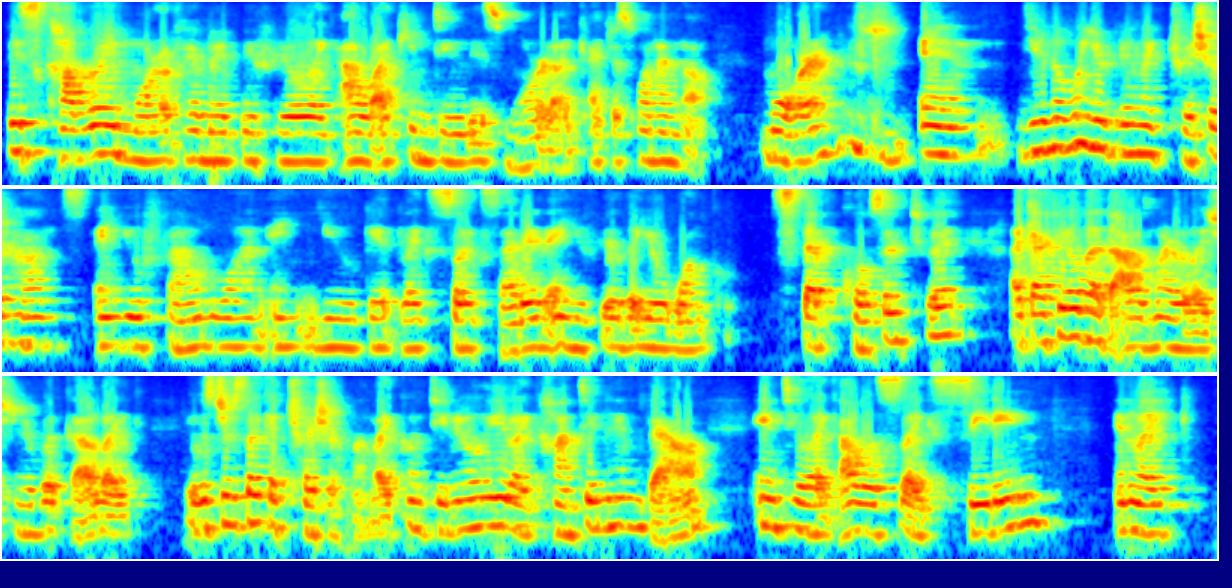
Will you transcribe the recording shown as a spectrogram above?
discovering more of him made me feel like oh i can do this more like i just want to know more. Mm-hmm. And you know when you're doing like treasure hunts and you found one and you get like so excited and you feel that you're one step closer to it. Like I feel that that was my relationship with God. Like it was just like a treasure hunt, like continually like hunting him down until like I was like sitting in like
